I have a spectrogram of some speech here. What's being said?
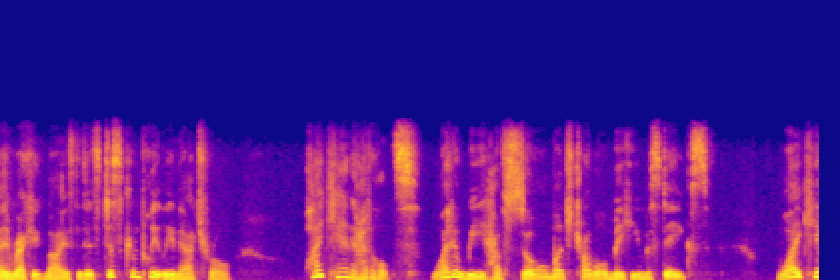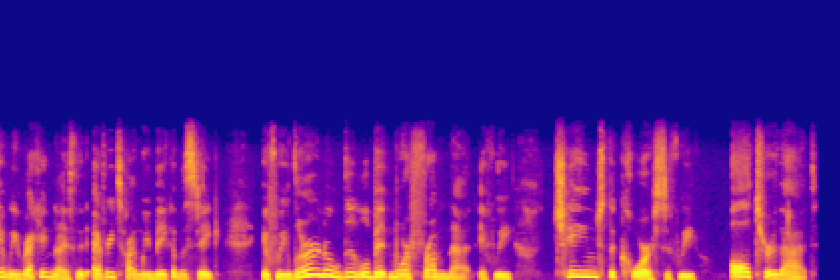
and recognize that it's just completely natural why can't adults? Why do we have so much trouble making mistakes? Why can't we recognize that every time we make a mistake, if we learn a little bit more from that, if we change the course, if we alter that,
